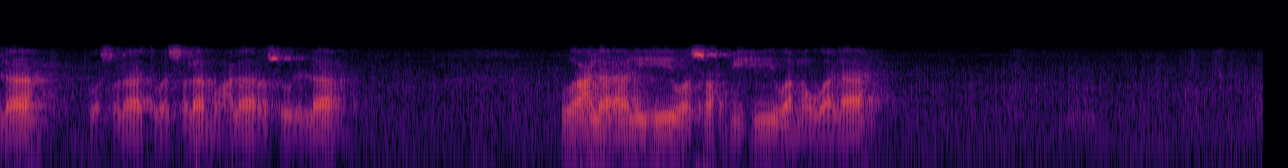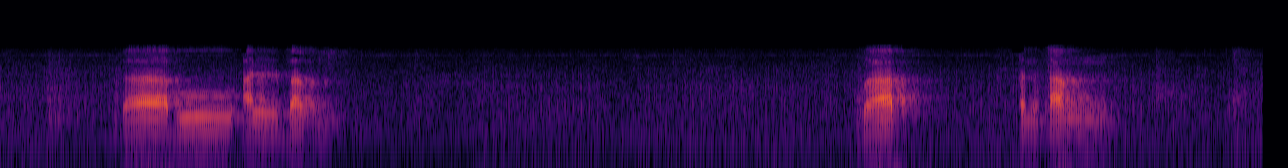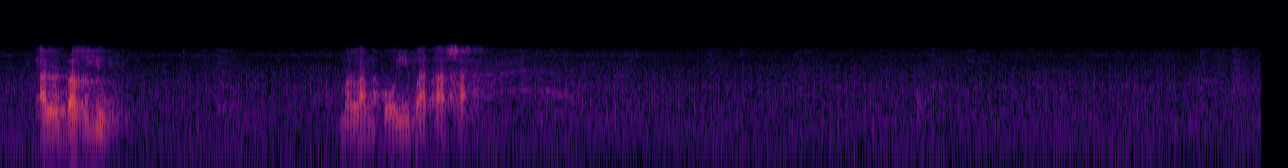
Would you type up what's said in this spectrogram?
لله والصلاة والسلام على رسول الله وعلى آله وصحبه ومن والاه باب البغي bab tentang al-baghyu. Melampaui batasan.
